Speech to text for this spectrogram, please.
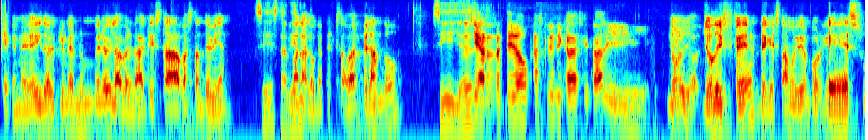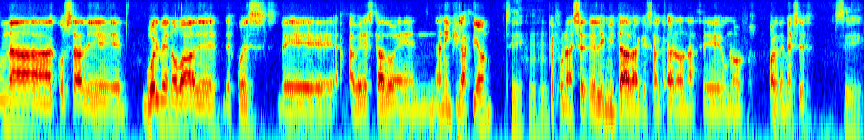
Que me he leído el primer número y la verdad que está bastante bien. Sí, está bien. Para lo que me estaba esperando. Sí, yo... Sí, ha recibido unas críticas y tal y... No, yo, yo doy fe de que está muy bien porque es una cosa de... Vuelve Nova de- después de haber estado en Aniquilación, Sí, que fue una serie limitada que sacaron hace unos par de meses. sí.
